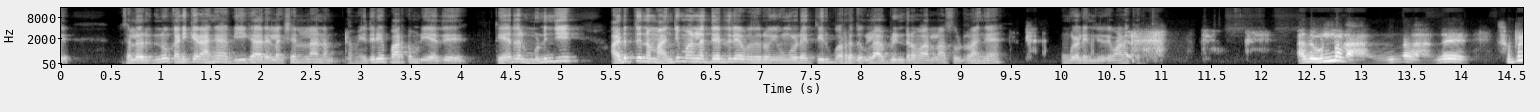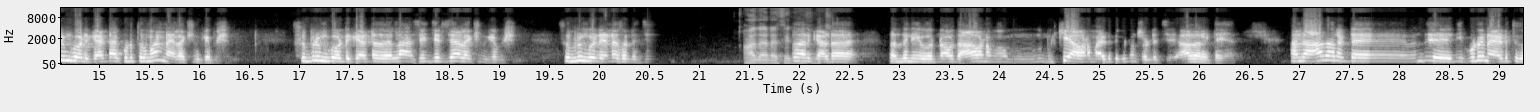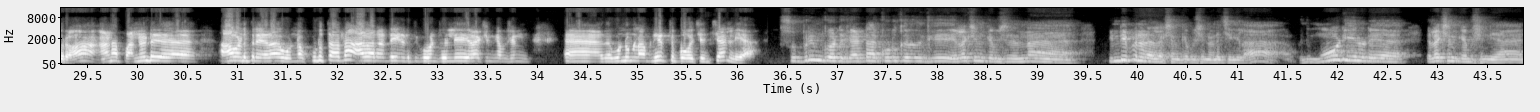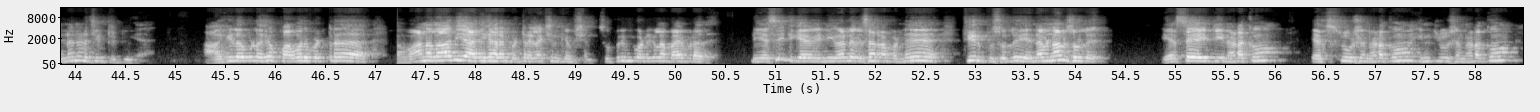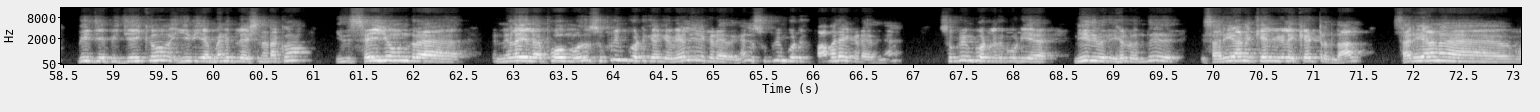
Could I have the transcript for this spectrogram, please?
சிலர் இன்னும் கணிக்கிறாங்க. பீகார் எலெக்ஷன்லாம் நம் நம்ம எதிரே பார்க்க முடியாது. தேர்தல் முடிஞ்சு அடுத்து நம்ம அஞ்சு மாநில தேர்தலே வந்துடும் இவங்களுடைய தீர்ப்பு வர்றதுக்குள்ள அப்படின்ற மாதிரிலாம் சொல்றாங்க. உங்களுடைய கருத்து. அது உண்மைதான். உண்மைதான். அது சுப்ரீம் கோர்ட் கேட்டா கொடுத்துருமா? நான் எலெக்ஷன் கமிஷன் சுப்ரீம் கோர்ட் கேட்டதெல்லாம் செஞ்சிருச்சா? எலெக்ஷன் கமிஷன் சுப்ரீம் கோர்ட் என்ன சொல்லுச்சு? ஆதார. கார்டை வந்து நீ ஒரு நாவது ஆவணமா முக்கிய ஆவணமா எடுத்துக்கணும்னு சொல்லுச்சு. ஆதார் அட்டைய. அந்த ஆதார் அட்டை வந்து நீ கொடு நான் எடுத்துக்கிறோம். ஆனா பன்னெண்டு ஆவணத்துல ஏதாவது ஒண்ணு கொடுத்தாதான் ஆதார் அட்டையும் எடுத்துக்கோன்னு சொல்லி எலெக்ஷன் கமிஷன் அதை ஒண்ணும் இல்லாம நீர்த்து போக வச்சுச்சா இல்லையா? சுப்ரீம் கோர்ட் கேட்டா கொடுக்கறதுக்கு எலெக்ஷன் கமிஷன் என்ன இண்டிபெண்டன்ட் எலெக்ஷன் கமிஷன் நினைச்சீங்களா? இது மோடியினுடைய எலெக்ஷன் கமிஷன் என்ன நினைச்சிட்டு இருக்கீங்க? அகில உலக பவர் பெற்ற வானலாவிய அதிகாரம் பெற்ற எலெக்ஷன் கமிஷன் சுப்ரீம் கோர்ட்டுக்கெல்லாம் பயப்படாது. நீ எஸ்ஐடி நீ வேண்ட விசாரணை பண்ணு தீர்ப்பு சொல்லு என்ன வேணாலும் சொல்லு. எஸ்ஐடி நடக்கும். எக்ஸ்க்ளூஷன் நடக்கும் இன்க்ளூஷன் நடக்கும் பிஜேபி ஜெயிக்கும் இவிஎம் மேனிப்புலேஷன் நடக்கும். இது செய்யும்ன்ற நிலையில போகும்போது சுப்ரீம் கோர்ட்டுக்கு அங்கே வேலையே கிடையாதுங்க. சுப்ரீம் கோர்ட்டுக்கு பவரே கிடையாதுங்க. சுப்ரீம் கோர்ட்ல இருக்கக்கூடிய நீதிபதிகள் வந்து சரியான கேள்விகளை கேட்டிருந்தால் சரியான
